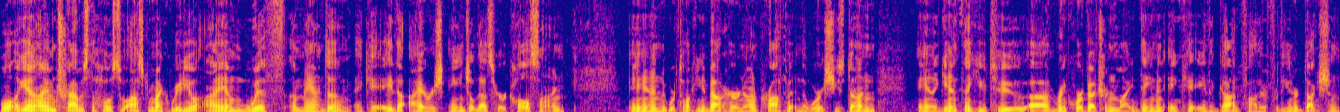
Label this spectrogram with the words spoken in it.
Well, again, I am Travis, the host of Oscar Mike Radio. I am with Amanda, aka the Irish Angel. That's her call sign and we're talking about her nonprofit and the work she's done. And again, thank you to uh, Marine Corps veteran Mike Damon, aka the Godfather, for the introduction.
